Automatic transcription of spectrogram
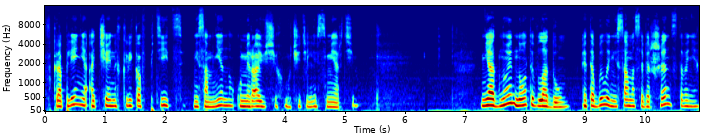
Вкрапление отчаянных криков птиц, несомненно, умирающих мучительной смертью. Ни одной ноты в ладу. Это было не самосовершенствование,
